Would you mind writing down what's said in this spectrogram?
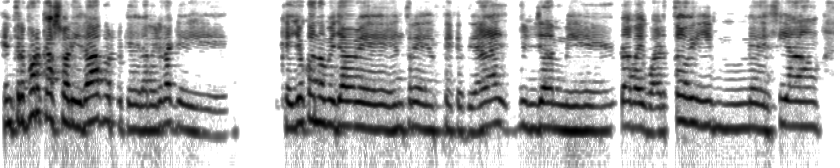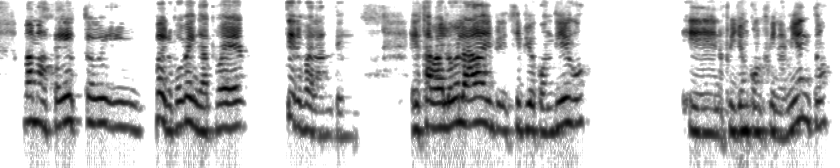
entré por casualidad porque la verdad que, yo cuando me llamé, entré en secretaría, ya me daba igual todo y me decían, vamos a hacer esto y bueno, pues venga, pues tiro para adelante. Estaba Lola en principio con Diego, eh, nos pilló en confinamiento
